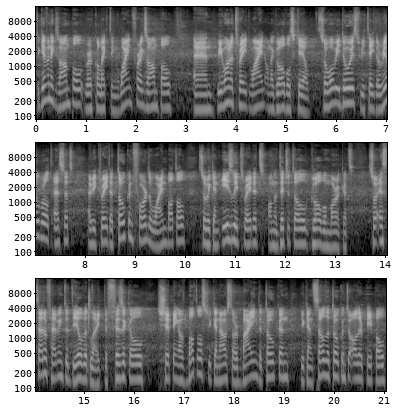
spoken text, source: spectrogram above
to give an example, we're collecting wine, for example, and we want to trade wine on a global scale. So, what we do is we take the real world asset and we create a token for the wine bottle so we can easily trade it on a digital global market. So instead of having to deal with like the physical shipping of bottles, you can now start buying the token, you can sell the token to other people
